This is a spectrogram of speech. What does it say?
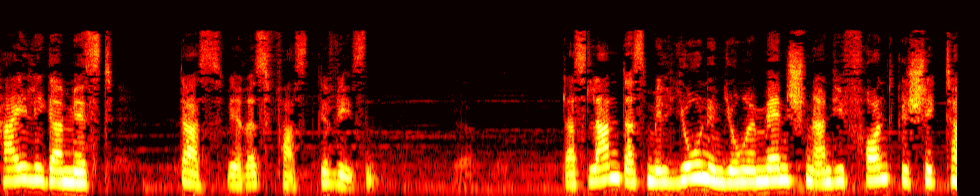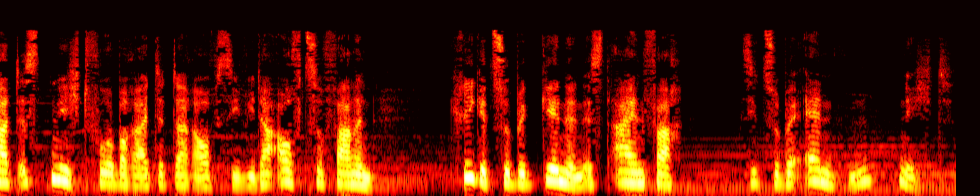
Heiliger Mist, das wäre es fast gewesen. Das Land, das Millionen junge Menschen an die Front geschickt hat, ist nicht vorbereitet darauf, sie wieder aufzufangen. Kriege zu beginnen ist einfach, sie zu beenden nicht.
